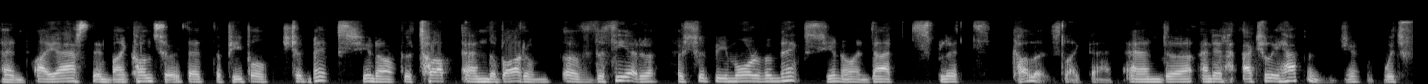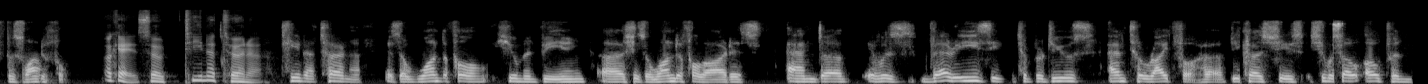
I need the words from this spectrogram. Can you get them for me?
And I asked in my concert that the people should mix, you know, the top and the bottom of the theater should be more of a mix, you know, and not split colors like that. And uh, and it actually happened, you know, which was wonderful. Okay, so Tina Turner. Tina Turner is a wonderful human being. Uh, she's a wonderful artist. And uh, it was very easy to produce and to write for her because she's she was so open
